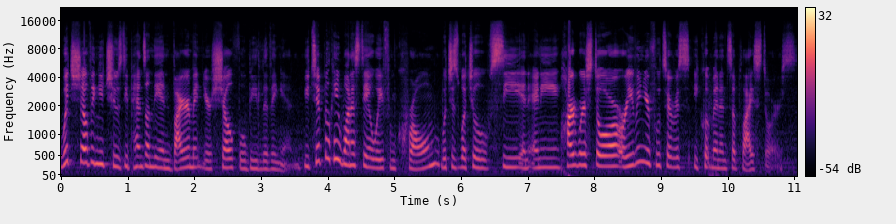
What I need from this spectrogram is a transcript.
Which shelving you choose depends on the environment your shelf will be living in. You typically want to stay away from chrome, which is what you'll see in any hardware store or even your food service equipment and supply stores.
